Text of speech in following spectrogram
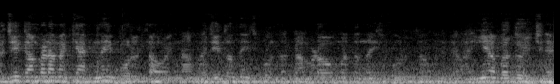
હજી ગામડામાં ક્યાંક નહીં બોલતા હોય નામ, હજી તો નહીં જ બોલતા, ગામડાઓમાં તો નહીં જ બોલતા હોય. અહીંયા બધું છે.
